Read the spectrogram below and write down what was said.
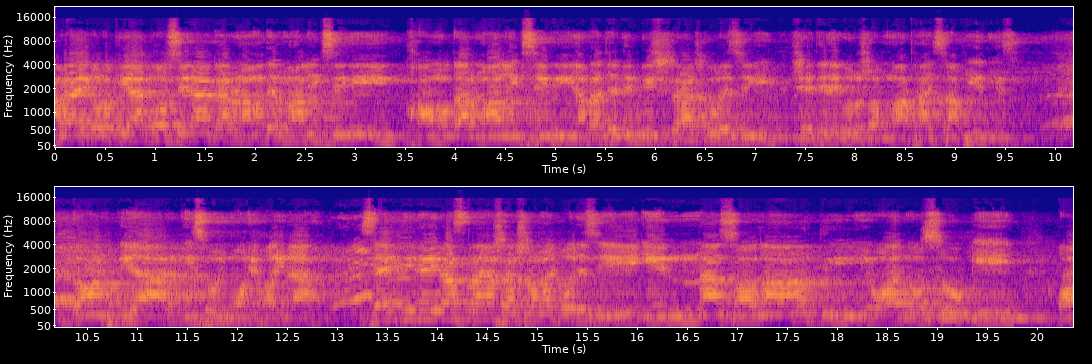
আমরা এগুলো কি আর করছি না? কারণ আমাদের মালিক যিনি, ক্ষমতার মালিক যিনি, আমরা যেদিন বিশ্বাস করেছি, সেদিন এগুলো সব মাথায় চাপিয়ে দিয়েছি। ডন্ট কেয়ার কিছুই মনে হয় না। যেদিন এই রাস্তায় আসার সময় বলেছি, ইন্না সলাতি ওয়া নুসুকি ওয়া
